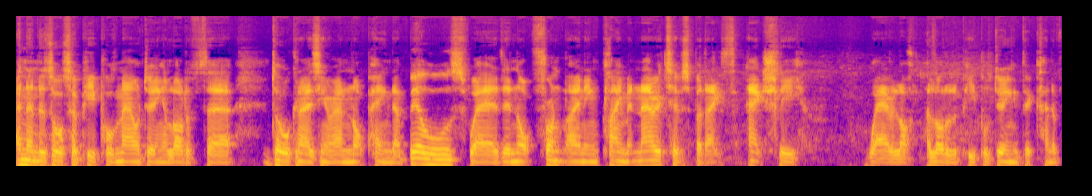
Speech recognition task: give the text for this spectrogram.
And then there's also people now doing a lot of the, the organizing around not paying their bills, where they're not frontlining climate narratives, but that's actually where a lot, a lot of the people doing the kind of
